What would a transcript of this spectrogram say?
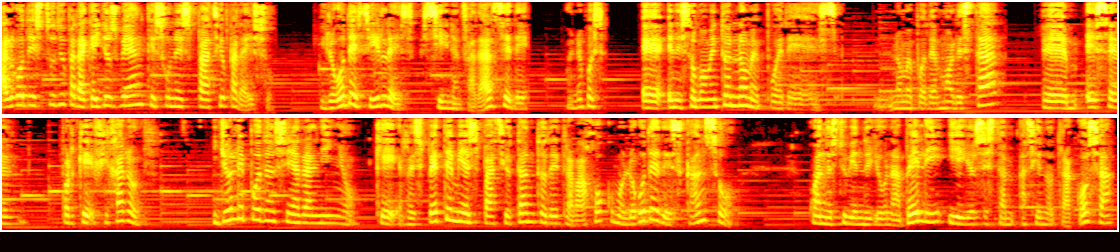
algo de estudio para que ellos vean que es un espacio para eso. Y luego decirles, sin enfadarse, de, bueno, pues eh, en estos momentos no me puedes, no me puedes molestar, eh, es el, porque fijaros, yo le puedo enseñar al niño que respete mi espacio tanto de trabajo como luego de descanso. Cuando estoy viendo yo una peli y ellos están haciendo otra cosa,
